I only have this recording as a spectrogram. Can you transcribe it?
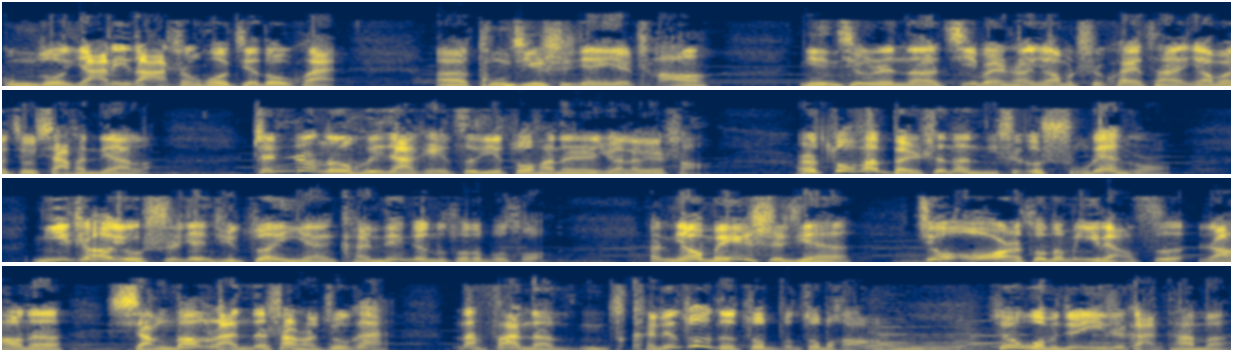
工作压力大，生活节奏快。呃，通勤时间也长，年轻人呢，基本上要么吃快餐，要么就下饭店了。真正能回家给自己做饭的人越来越少。而做饭本身呢，你是个熟练工，你只要有时间去钻研，肯定就能做的不错。那你要没时间，就偶尔做那么一两次，然后呢，想当然的上手就干，那饭呢，你肯定做的做不做不好。所以我们就一直感叹嘛，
